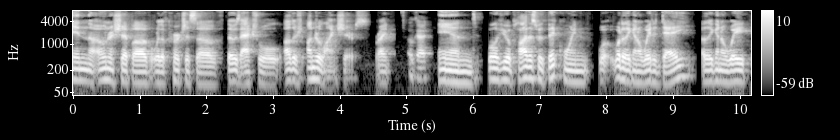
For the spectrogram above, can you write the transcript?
in the ownership of or the purchase of those actual other underlying shares, right? Okay. And well, if you apply this with Bitcoin, what, what are they going to wait a day? Are they going to wait?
